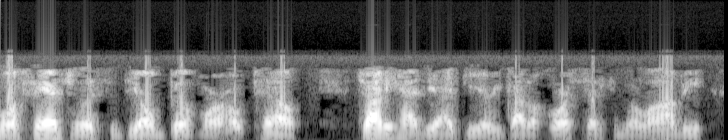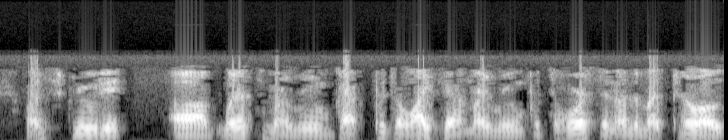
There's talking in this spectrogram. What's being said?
Los Angeles at the old Biltmore Hotel. Johnny had the idea. He got a horse head from the lobby, unscrewed it, uh, went up to my room, got put the lights out in my room, put the horse head under my pillows,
